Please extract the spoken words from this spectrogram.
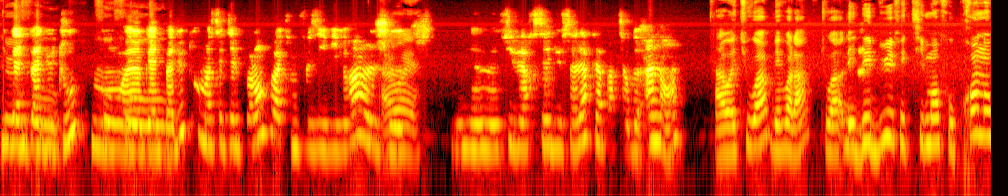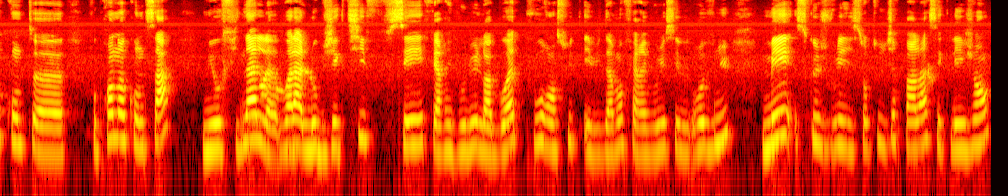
On gagne pas du tout. on gagne pas du tout. Moi, c'était le Pôle emploi qui me faisait vivre. Hein. Je, ah me suis versé du salaire qu'à partir de un an. Hein. Ah ouais, tu vois, mais voilà, tu vois, les débuts, effectivement, faut prendre en compte, euh, faut prendre en compte ça. Mais au final, voilà, l'objectif, c'est faire évoluer la boîte pour ensuite, évidemment, faire évoluer ses revenus. Mais ce que je voulais surtout dire par là, c'est que les gens,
